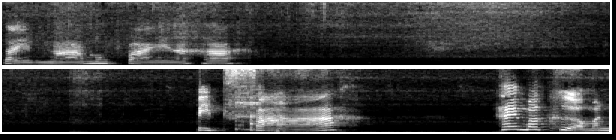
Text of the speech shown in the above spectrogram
ใส่น้ำลงไปนะคะ ปิดฝา ให้มะเขือมัน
